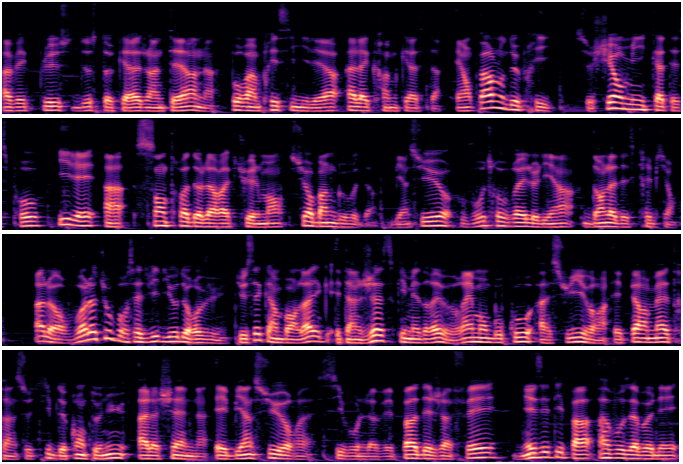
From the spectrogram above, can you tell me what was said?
avec plus de stockage interne pour un prix similaire à la Chromecast. Et en parlant de prix, ce Xiaomi 4S Pro, il est à 103 dollars actuellement sur Banggood. Bien sûr, vous trouverez le lien dans la description. Alors voilà tout pour cette vidéo de revue. Tu sais qu'un bon like est un geste qui m'aiderait vraiment beaucoup à suivre et permettre ce type de contenu à la chaîne. Et bien sûr, si vous ne l'avez pas déjà fait, n'hésitez pas à vous abonner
